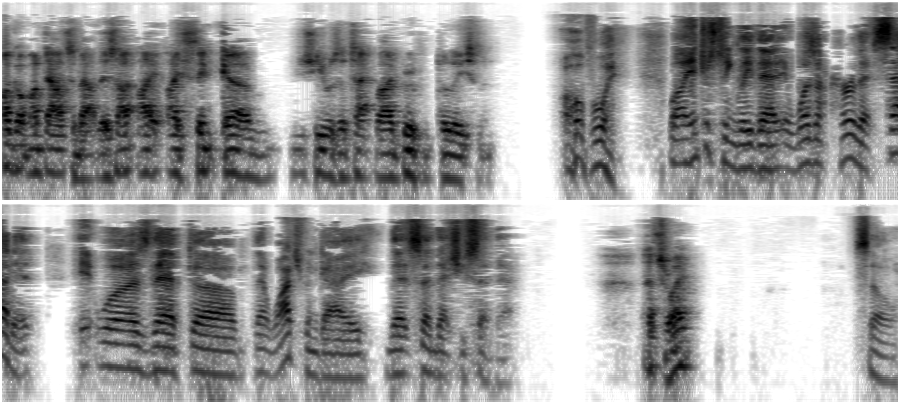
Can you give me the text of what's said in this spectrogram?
I got my doubts about this. I I, I think um, she was attacked by a group of policemen. Oh boy. Well, interestingly, that it wasn't her that said it. It was that uh, that Watchman guy that said that she said that. That's right. So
